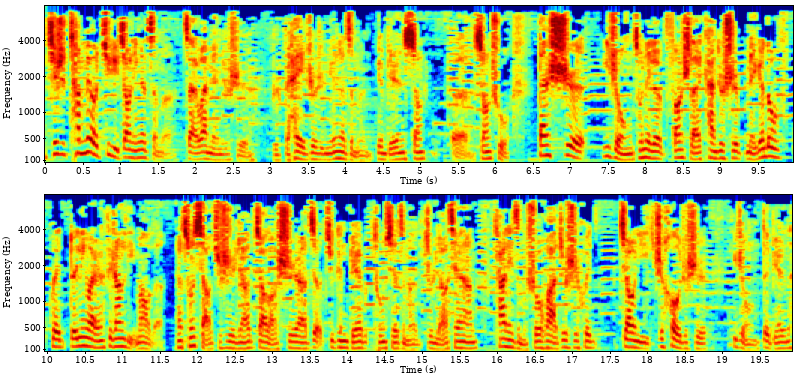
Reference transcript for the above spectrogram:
其实他没有具体教你应该怎么在外面就是不是 behave，就是你应该怎么跟别人相呃相处。但是一种从那个方式来看，就是每个人都会对另外人非常礼貌的。那从小就是然后叫老师啊，就去跟别的同学怎么就是聊天啊，他你怎么说话，就是会教你之后就是一种对别人的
